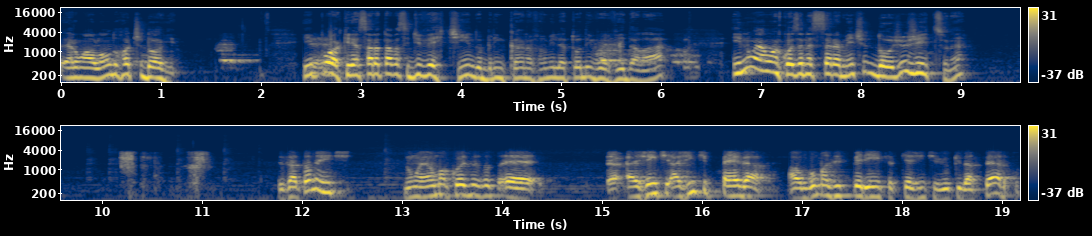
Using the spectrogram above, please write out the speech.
era um aulão do hot dog. E, é. pô, a criançada tava se divertindo, brincando, a família toda envolvida lá. E não é uma coisa necessariamente do jiu-jitsu, né? Exatamente. Não é uma coisa. É, a, gente, a gente pega algumas experiências que a gente viu que dá certo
